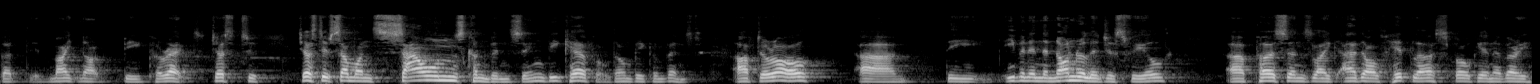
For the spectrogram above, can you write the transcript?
but it might not be correct. Just to, just if someone sounds convincing, be careful. Don't be convinced. After all, uh, the even in the non-religious field, uh, persons like Adolf Hitler spoke in a very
